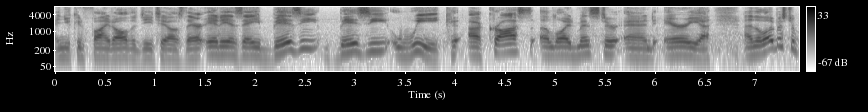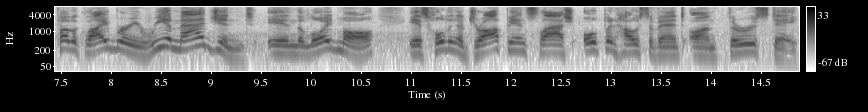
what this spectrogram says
and you can find all the details there. It is a busy, busy week across Lloydminster and area. And the Lloydminster Public Library, reimagined in the Lloyd Mall, is holding a drop-in slash open house event on Thursday.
